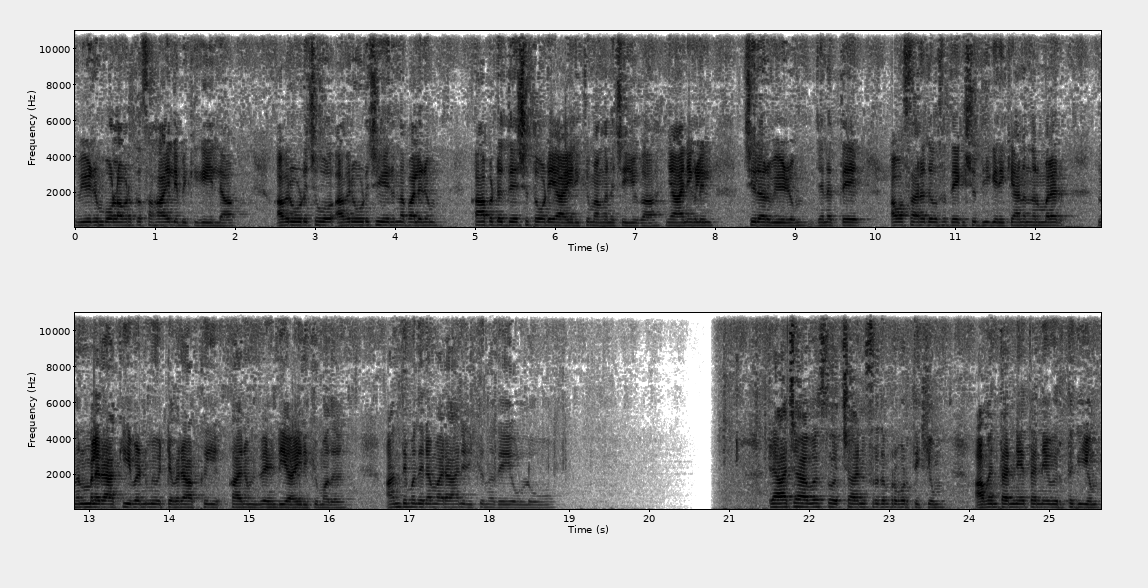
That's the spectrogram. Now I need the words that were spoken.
വീഴുമ്പോൾ അവർക്ക് സഹായം ലഭിക്കുകയില്ല. അവരോട് ചോ- അവരോട് ചേരുന്ന പലരും കാപട്യോദ്ദേശത്തോടെ ആയിരിക്കും അങ്ങനെ ചെയ്യുക. ജ്ഞാനികളിൽ ചിലർ വീഴും. ജനത്തെ അവസാന ദിവസത്തേക്ക് ശുദ്ധീകരിക്കാനും നിർമ്മല നിർമ്മലരാക്കി വെണ്മയുറ്റവരാക്കാനും വേണ്ടിയായിരിക്കും അത്. അന്തിമദിനം വരാനിരിക്കുന്നതേയുള്ളൂ രാജാവ് സ്വച്ഛാനുസൃതം പ്രവർത്തിക്കും. അവൻ തന്നെ തന്നെ ഉയർത്തുകയും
